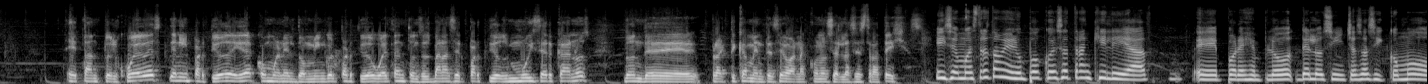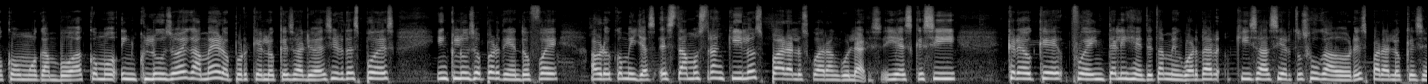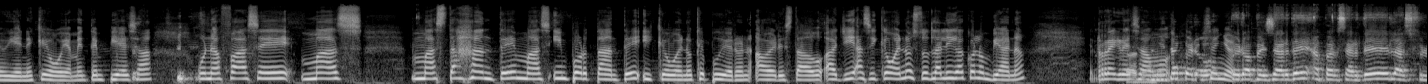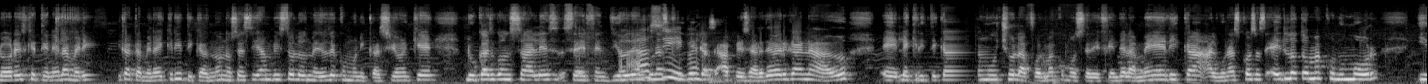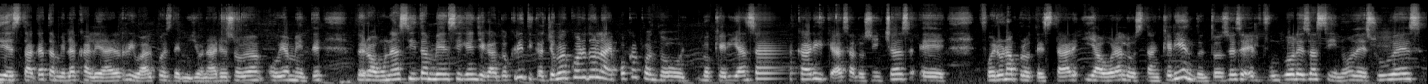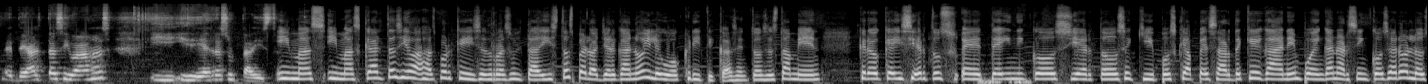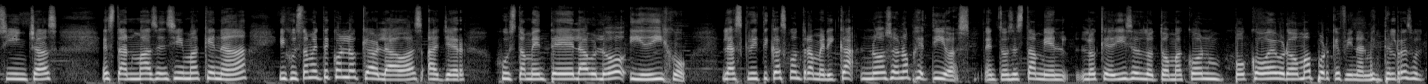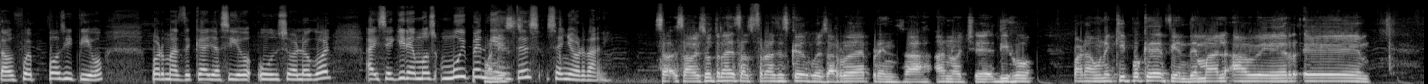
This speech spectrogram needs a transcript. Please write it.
eh, tanto el jueves en el partido de ida como en el domingo el partido de vuelta. Entonces van a ser partidos muy cercanos donde prácticamente se van a conocer las estrategias. Y se muestra también un poco esa tranquilidad, eh, por ejemplo, de los hinchas, así como, como Gamboa, como incluso de Gamero, porque lo que salió a decir después, incluso perdiendo, fue, abro comillas, estamos tranquilos para los cuadrangulares. Y es que sí creo que fue inteligente también guardar quizás ciertos jugadores para lo que se viene, que obviamente empieza una fase más más tajante, más importante y qué bueno que pudieron haber estado allí. Así que bueno, esto es la Liga Colombiana. Regresamos, pero, señor. Pero a pesar de a pesar de las flores que tiene el América, también hay críticas, ¿no? No sé si han visto los medios de comunicación que Lucas González se defendió de Ah, algunas sí, críticas a pesar de haber ganado. eh, le critican mucho la forma como se defiende el América, algunas cosas. Él lo toma con humor y destaca también la calidad del rival, pues de Millonarios obvia- obviamente, pero aún así también siguen llegando críticas. Yo me acuerdo en la época cuando lo querían sacar y que hasta los hinchas eh, fueron a protestar y ahora lo están queriendo. Entonces el fútbol es así, ¿no? De subes, de altas y bajas y, y es Y más, y más que altas y bajas porque dices resultadistas, pero ayer ganó y le hubo críticas. Entonces también creo que hay ciertos eh, técnicos, ciertos equipos que a pesar de que ganen, pueden ganar 5-0, los hinchas están más encima que nada. Y justamente con lo que hablabas ayer, justamente él habló y dijo, las críticas contra América no son objetivas. Entonces también lo que dices lo toma con un poco de broma porque finalmente el resultado fue positivo, por más de que haya sido un solo gol. Ahí seguiremos muy pendientes, señor Dani. Sa- ¿Sabes otra de esas frases que dejó esa rueda de prensa anoche? Dijo, para un equipo que defiende mal haber eh,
